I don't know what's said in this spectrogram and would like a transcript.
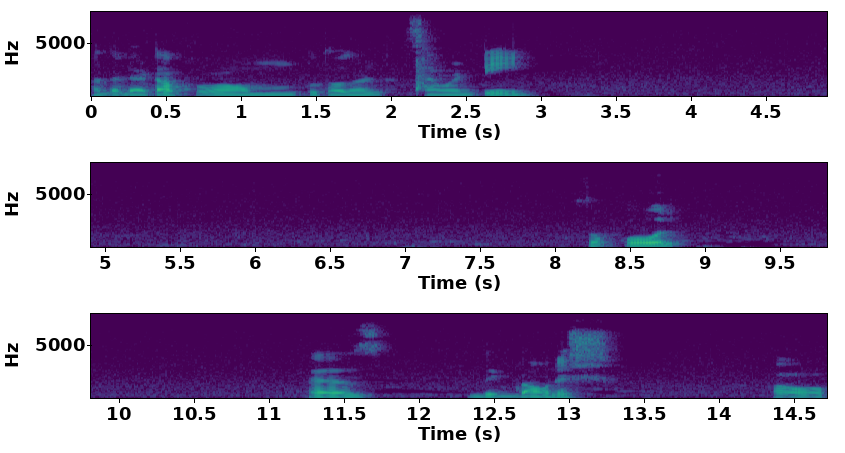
and the data from 2017 so coal has the brownish of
